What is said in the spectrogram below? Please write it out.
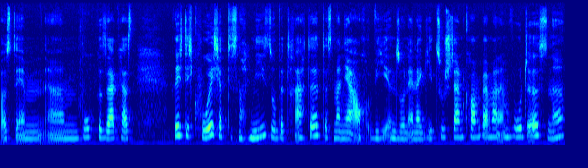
aus dem ähm, Buch gesagt hast, richtig cool. Ich habe das noch nie so betrachtet, dass man ja auch wie in so einen Energiezustand kommt, wenn man im Wut ist. Ne?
